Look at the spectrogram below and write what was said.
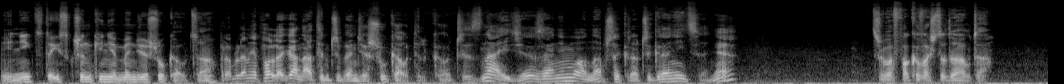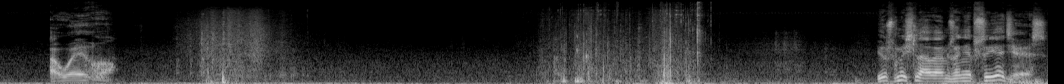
I nikt tej skrzynki nie będzie szukał, co? Problem nie polega na tym, czy będzie szukał, tylko czy znajdzie, zanim ona przekroczy granicę, nie? Trzeba wpakować to do auta. A huevo. Już myślałem, że nie przyjedziesz.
